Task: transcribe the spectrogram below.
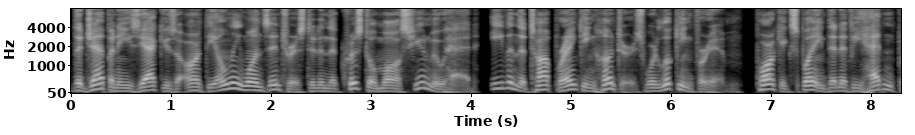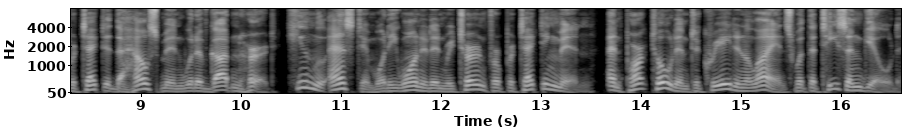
The Japanese Yakuza aren't the only ones interested in the crystal moss Hyunmoo had. Even the top-ranking hunters were looking for him. Park explained that if he hadn't protected the house Min would have gotten hurt. Hyunmoo asked him what he wanted in return for protecting Min, and Park told him to create an alliance with the Tisun Guild.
